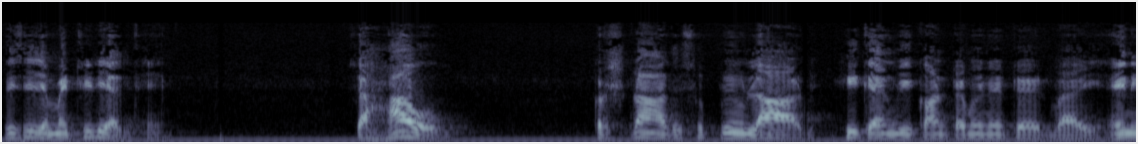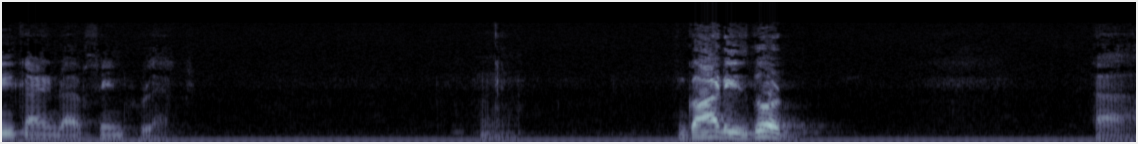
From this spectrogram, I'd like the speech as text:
This is a material thing. So how Krishna, the Supreme Lord, he can be contaminated by any kind of sinful action. Hmm. God is good. Uh,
